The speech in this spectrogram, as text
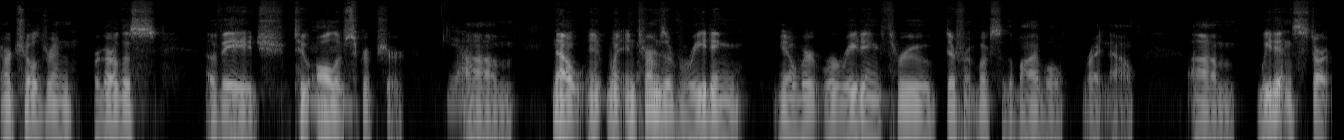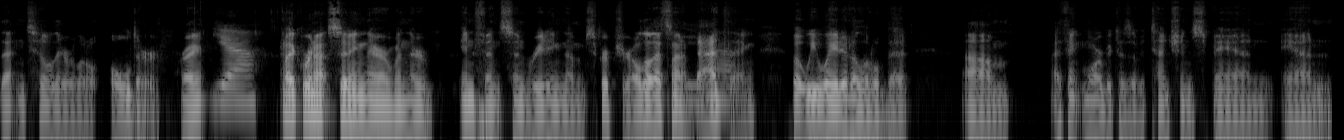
our children, regardless of age, to all of Mhm. Scripture. yeah. Um, now, in, when, in terms of reading, you know, we're we're reading through different books of the Bible right now. Um, we didn't start that until they were a little older, right? yeah. Like we're not sitting there when they're infants and reading them Scripture, although that's not a bad thing. But we waited a little bit. Um, I think more because of attention span and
